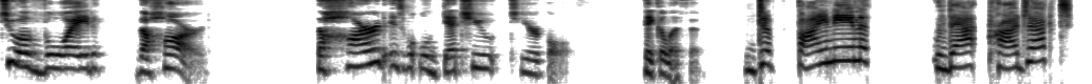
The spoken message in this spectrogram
to avoid the hard. The hard is what will get you to your goals. Take a listen. Defining that project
